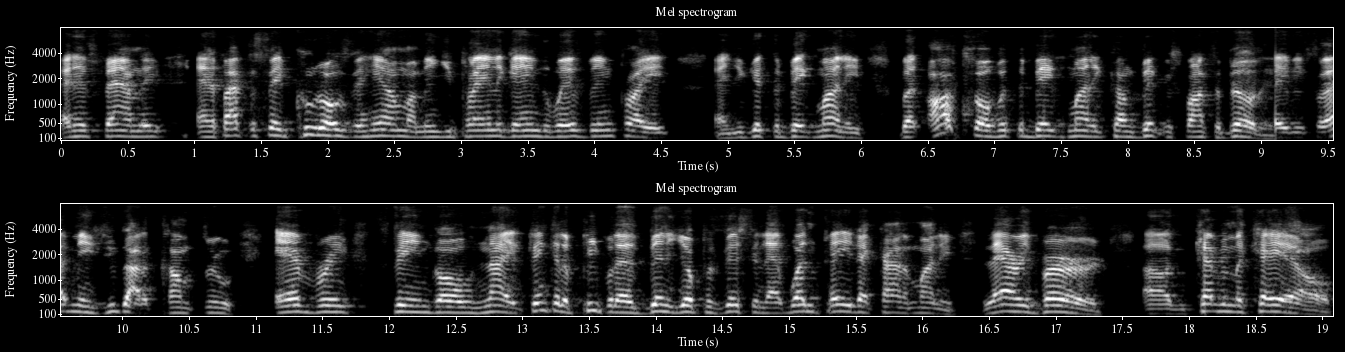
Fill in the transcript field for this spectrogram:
and his family. And if I have to say kudos to him, I mean, you playing the game the way it's being played and you get the big money, but also with the big money comes big responsibility, baby. So that means you got to come through every single night. Think of the people that have been in your position that wasn't paid that kind of money. Larry Bird, uh, Kevin McHale,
